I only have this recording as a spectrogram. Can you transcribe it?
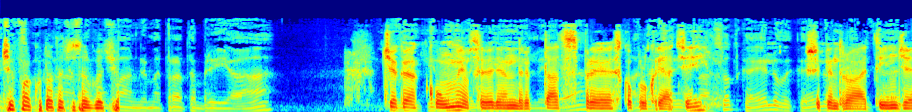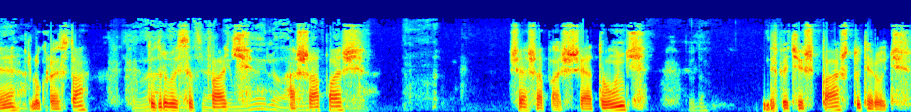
ce fac cu toate aceste rugăciuni? Ce că acum el se vede îndreptat spre scopul creației și pentru a atinge lucrul ăsta, tu trebuie să faci așa pași și așa pași. Și atunci, despre ce pași, tu te rogi.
